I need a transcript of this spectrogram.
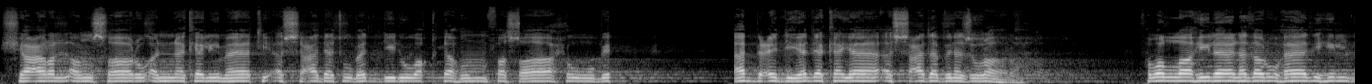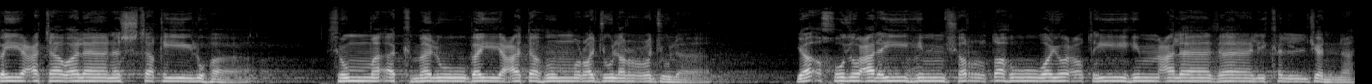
شعر الأنصار أن كلمات أسعد تبدد وقتهم فصاحوا به. أبعد يدك يا أسعد بن زرارة. فوالله لا نذر هذه البيعة ولا نستقيلها. ثم أكملوا بيعتهم رجلا رجلا. يأخذ عليهم شرطه ويعطيهم على ذلك الجنة.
